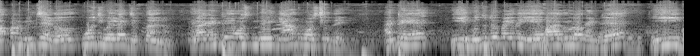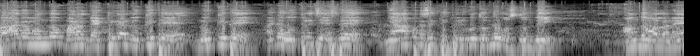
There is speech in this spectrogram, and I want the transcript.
అప్పన పిలిచాడు పూజకి వెళ్ళని చెప్తాను. ఇలాగంటే ఏమొస్తుంది జ్ఞాపకం వస్తుంది. అంటే ఈ నుదుటి పైన ఏ భాగంలో కంటే ఈ భాగముందు మనం గట్టిగా నొక్కితే నొక్కితే అంటే ఒత్తిడి చేస్తే జ్ఞాపక శక్తి పెరుగుతుంది వస్తుంది. అందువల్లనే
